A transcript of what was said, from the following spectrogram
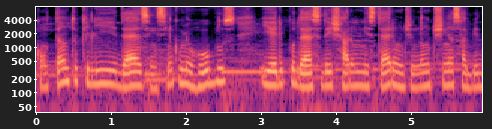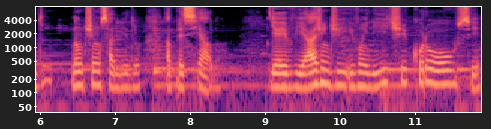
contanto que lhe dessem cinco mil rublos e ele pudesse deixar o ministério onde não, tinha sabido, não tinham sabido apreciá-lo e a viagem de Ivan Illich coroou-se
